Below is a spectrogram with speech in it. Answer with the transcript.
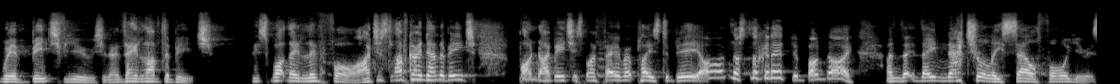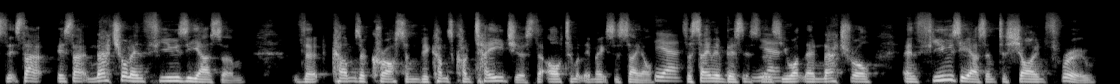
with beach views. You know, they love the beach. It's what they live for. I just love going down the beach. Bondi Beach is my favorite place to be. Oh, just look at it, Bondi. And they, they naturally sell for you. It's, it's, that, it's that natural enthusiasm that comes across and becomes contagious that ultimately makes a sale. Yeah. It's the same in businesses. Yeah. You want their natural enthusiasm to shine through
